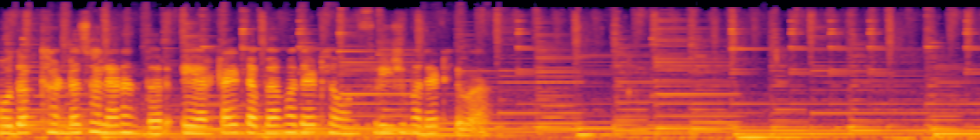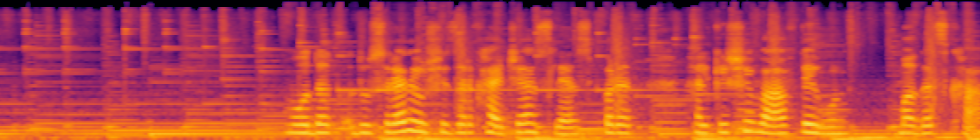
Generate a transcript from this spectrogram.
मोदक थंड झाल्यानंतर एअरटाईट डब्यामध्ये ठेवून फ्रीजमध्ये ठेवा. मोदक दुसऱ्या दिवशी जर खायचे असल्यास परत हलकीशी वाफ देऊन मगच खा.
